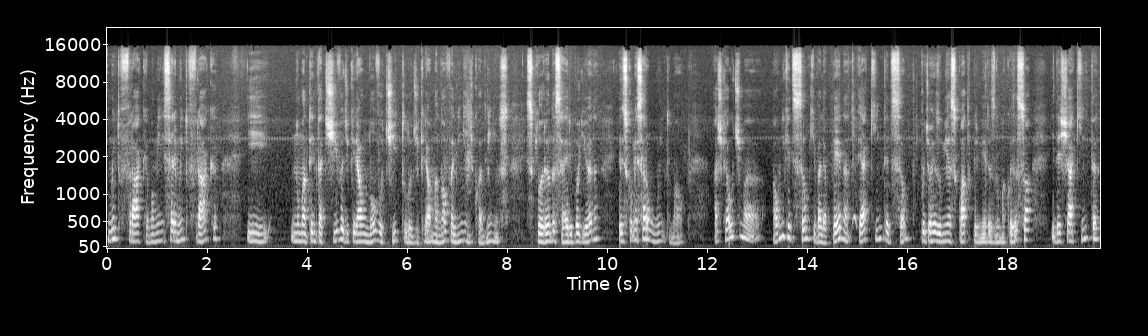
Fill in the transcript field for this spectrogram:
muito fraca, uma minissérie muito fraca e numa tentativa de criar um novo título, de criar uma nova linha de quadrinhos explorando essa era iboriana, eles começaram muito mal. Acho que a última, a única edição que vale a pena é a quinta edição. Podia resumir as quatro primeiras numa coisa só e deixar a quinta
